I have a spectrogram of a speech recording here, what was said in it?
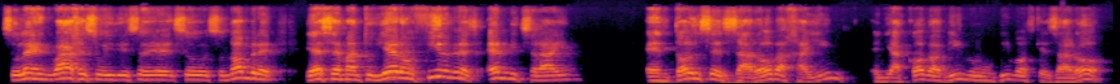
su lenguaje, su, su, nombre, y se mantuvieron firmes en Mitzrayim, entonces Zaró Bajaim, en Jacob vimos, que Zaró,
